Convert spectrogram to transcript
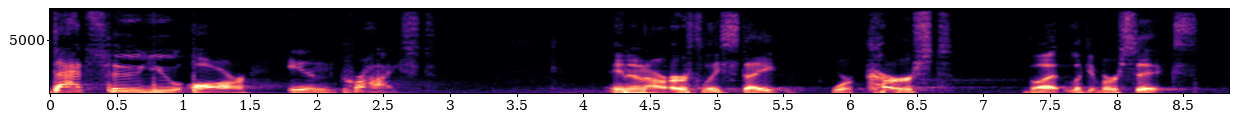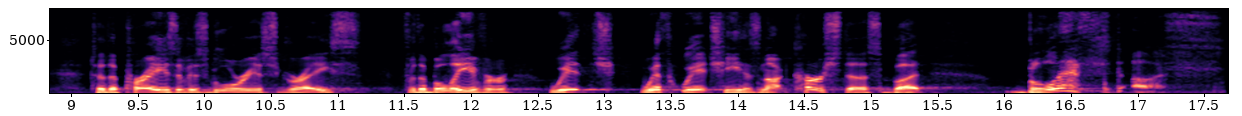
That's who you are in Christ. And in our earthly state, we're cursed, but look at verse 6 to the praise of his glorious grace for the believer, which, with which he has not cursed us, but blessed us.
